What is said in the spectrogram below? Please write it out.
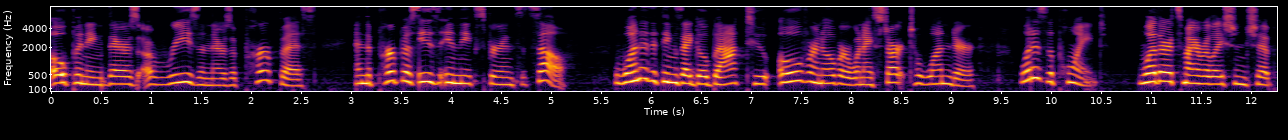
opening. There's a reason, there's a purpose, and the purpose is in the experience itself. One of the things I go back to over and over when I start to wonder what is the point? Whether it's my relationship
